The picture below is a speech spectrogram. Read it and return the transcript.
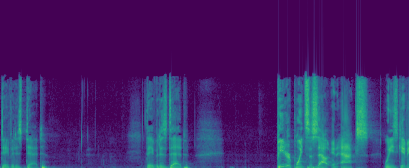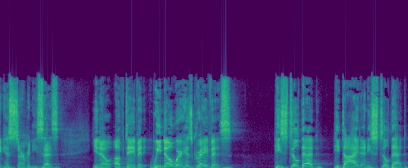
David is dead. David is dead. Peter points this out in Acts when he's giving his sermon. He says, you know, of David, we know where his grave is. He's still dead. He died and he's still dead.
